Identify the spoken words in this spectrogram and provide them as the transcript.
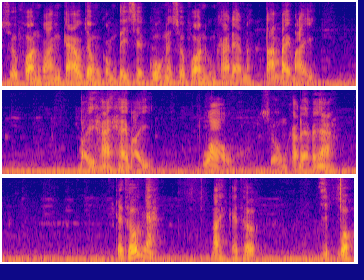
số phone quảng cáo cho một công ty xe cuốc này số phone cũng khá đẹp nè 877 7227 wow số cũng khá đẹp đấy nha. Cái thước nha. Đây cái thước. Zippo.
